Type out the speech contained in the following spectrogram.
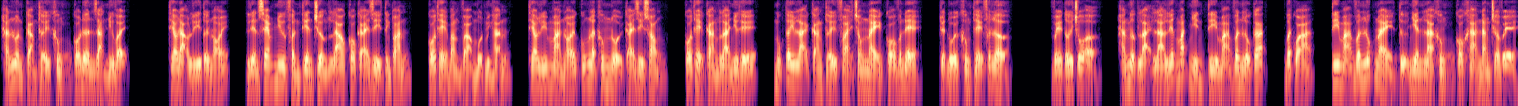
hắn luôn cảm thấy không có đơn giản như vậy. Theo đạo lý tới nói, liền xem như phần thiên trưởng lão có cái gì tính toán, có thể bằng vào một mình hắn, theo lý mà nói cũng là không nổi cái gì sóng có thể càng là như thế, mục tây lại càng thấy phải trong này có vấn đề, tuyệt đối không thể phớt lờ. Về tới chỗ ở, hắn ngược lại là liếc mắt nhìn ti mã vân lầu cát, bất quá, ti mã vân lúc này tự nhiên là không có khả năng trở về,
